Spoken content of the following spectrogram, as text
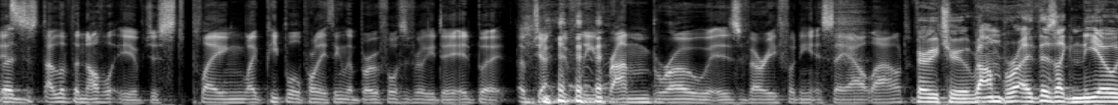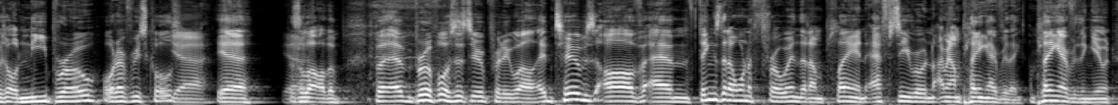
But it's just I love the novelty of just playing. Like people probably think that Broforce is really dated, but objectively, Rambro is very funny to say out loud. Very true. Rambro, there's like Neo's or Nebro, or whatever he's called. Yeah. Yeah. There's a lot of them. But um, Broforce is doing pretty well. In terms of um, things that I want to throw in that I'm playing, F Zero, I mean, I'm playing everything. I'm playing everything, You Ewan.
